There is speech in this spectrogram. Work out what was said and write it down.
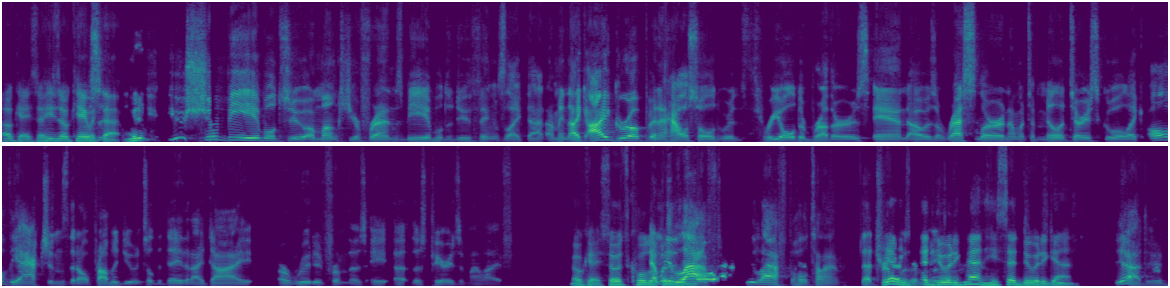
Okay, so he's okay with that. You- You should be able to, amongst your friends, be able to do things like that. I mean, like I grew up in a household with three older brothers, and I was a wrestler, and I went to military school. Like all of the actions that I'll probably do until the day that I die are rooted from those eight, uh, those periods of my life. Okay, so it's cool to And we laughed. We laughed the whole time. That trip Yeah, he said amazing. do it again. He said do it again. Yeah, dude.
